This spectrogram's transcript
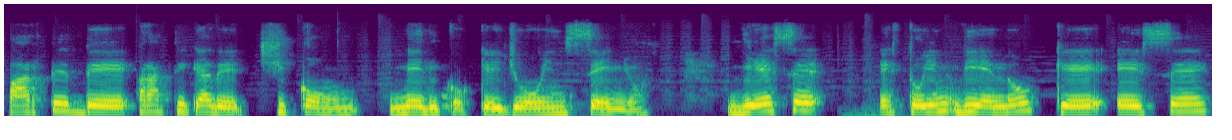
parte de práctica de Qigong médico que yo enseño. Y ese estoy viendo que ese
